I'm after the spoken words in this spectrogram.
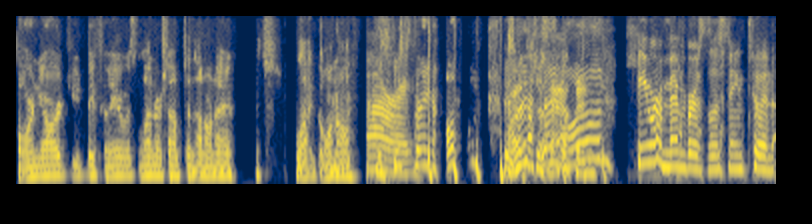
barnyard, you'd be familiar with one or something. I don't know. It's a lot going on. All Is right. this thing on? Is What this thing happened? on? He remembers listening to an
